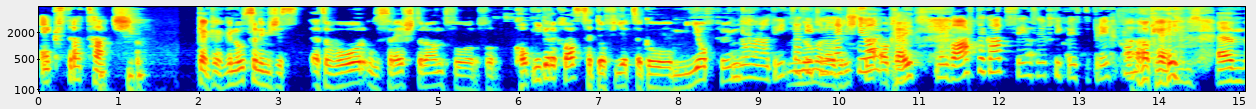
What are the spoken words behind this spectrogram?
extra Touch. Gegen, Nutzen nimmst du es also wahr aus Restaurant vor, vor gehobeniger Klasse. Es hat ja 14 Go Mio-Punkte. Nur noch 13 Nur seit noch dem 13, letzten Jahr. okay. Wir warten gerade, sehnsüchtig, bis der Bericht kommt. Okay. Ähm,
